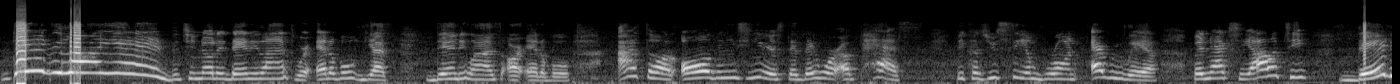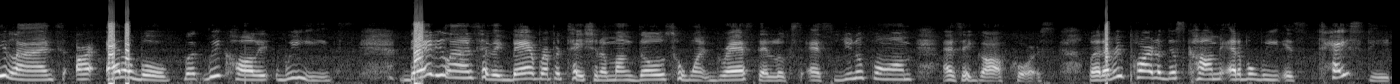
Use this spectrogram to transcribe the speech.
Dandelion! Did you know that dandelions were edible? Yes, dandelions are edible. I thought all these years that they were a pest because you see them growing everywhere. But in actuality, dandelions are edible, but we call it weeds. Dandelions have a bad reputation among those who want grass that looks as uniform as a golf course. But every part of this common edible weed is tasty,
